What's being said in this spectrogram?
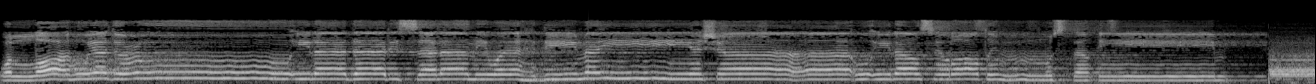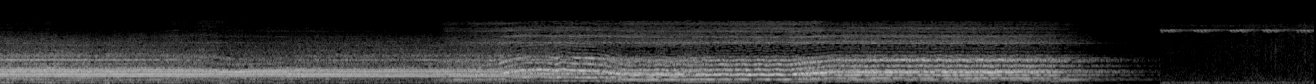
والله يدعو إلى دار السلام ويهدي من يشاء إلى صراط مستقيم.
